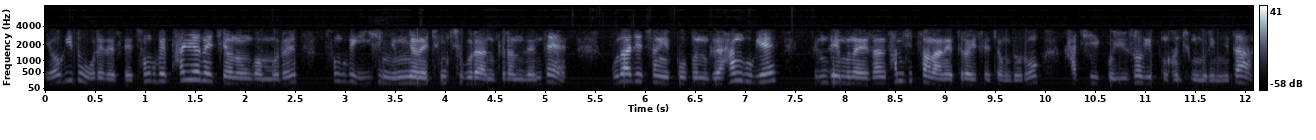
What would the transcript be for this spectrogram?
여기도 오래됐어요. 1908년에 지어놓은 건물을 1926년에 증축을 한 그런 데인데 문화재청이 뽑은 그 한국의 근대문화유산 30선 안에 들어있을 정도로 가치 있고 유서 깊은 건축물입니다.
